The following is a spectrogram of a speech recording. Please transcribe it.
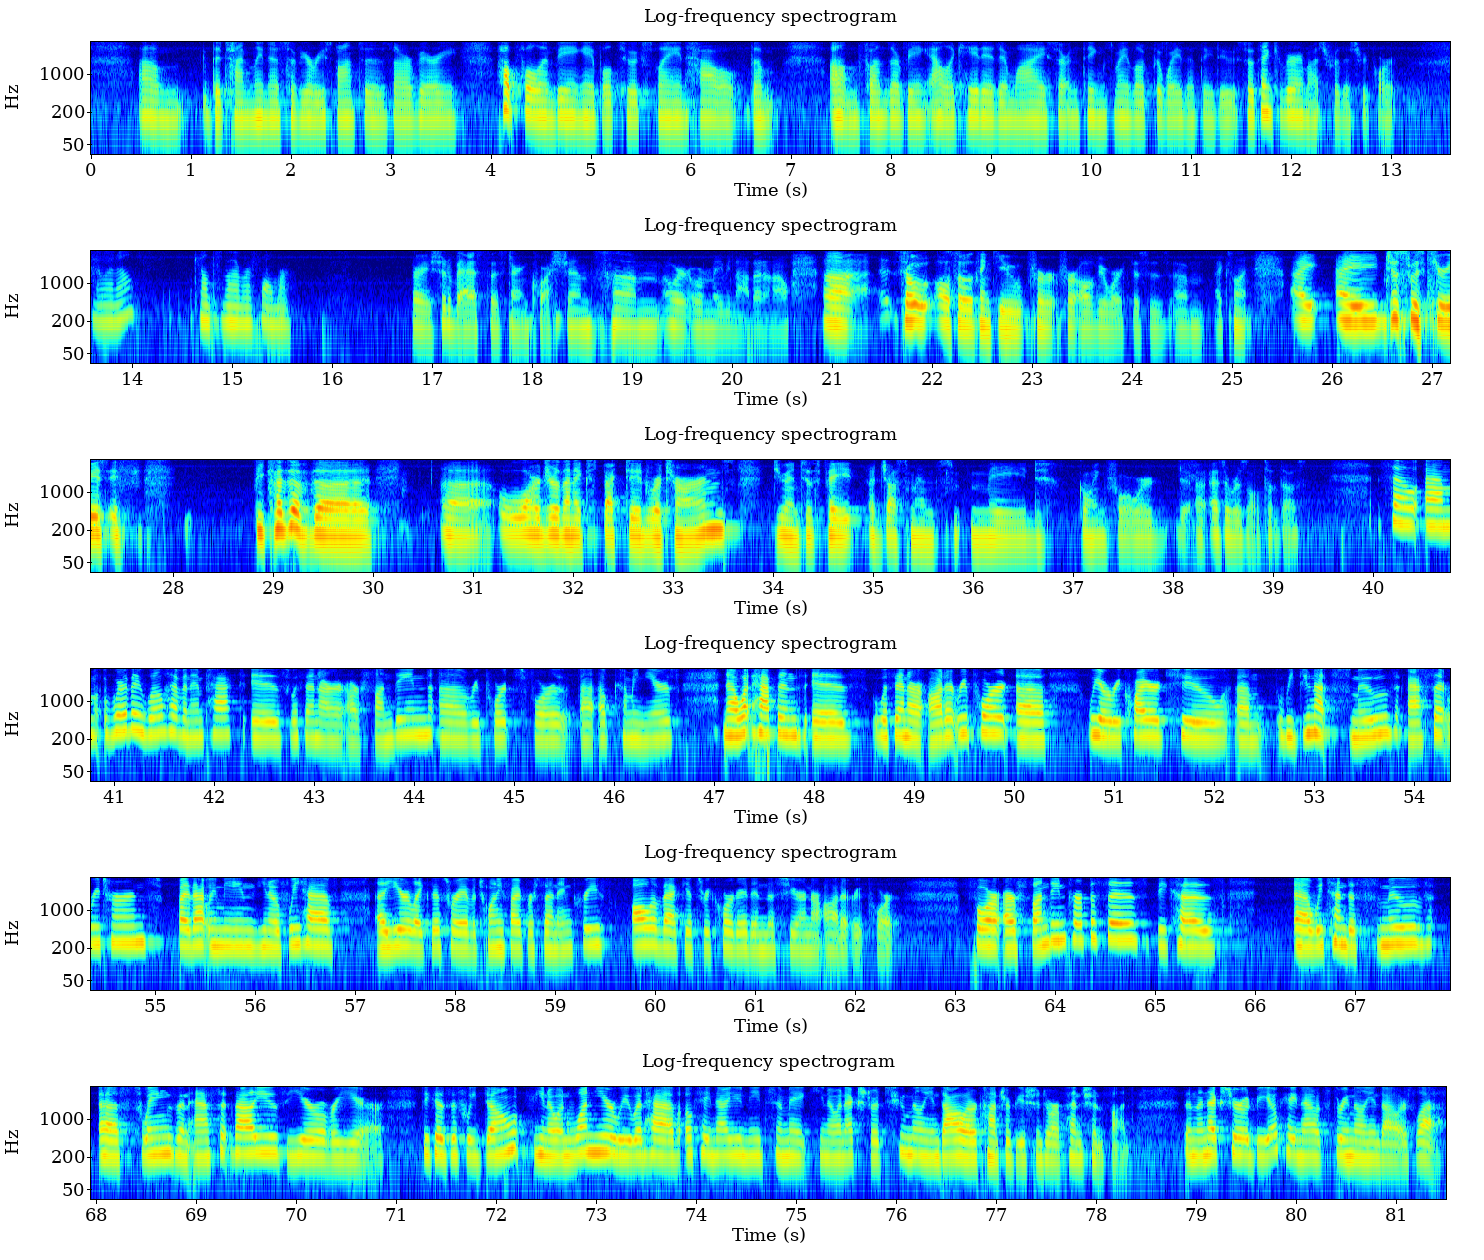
Um, the timeliness of your responses are very helpful in being able to explain how the um, funds are being allocated and why certain things may look the way that they do. So thank you very much for this report. Anyone else? Councilmember Fulmer. Sorry, I should have asked this during questions, um, or, or maybe not. I don't know. Uh, so, also, thank you for, for all of your work. This is um, excellent. I I just was curious if, because of the uh, larger than expected returns, do you anticipate adjustments made going forward uh, as a result of those? So um, where they will have an impact is within our, our funding uh, reports for uh, upcoming years. Now, what happens is within our audit report, uh, we are required to, um, we do not smooth asset returns. By that we mean, you know, if we have a year like this where we have a 25% increase, all of that gets recorded in this year in our audit report. For our funding purposes, because uh, we tend to smooth uh, swings in asset values year over year. Because if we don't, you know, in one year we would have, okay, now you need to make, you know, an extra $2 million contribution to our pension fund. Then the next year it would be, okay, now it's $3 million less.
